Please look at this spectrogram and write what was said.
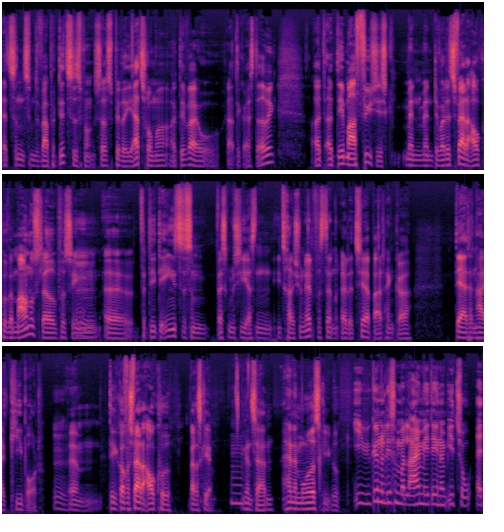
at sådan som det var på det tidspunkt, så spillede jeg trommer, og det var jo, ja, det gør jeg stadigvæk, og, og det er meget fysisk, men, men det var lidt svært at afkode, hvad Magnus lavede på scenen, mm. øh, fordi det eneste, som, hvad skal man sige, er sådan i traditionel forstand relaterbart, han gør, det er, at han har et keyboard. Mm. Øhm, det kan godt være svært at afkode, hvad der sker Mm. koncerten. Han er moderskibet. I begynder ligesom at lege med ideen om I to, at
